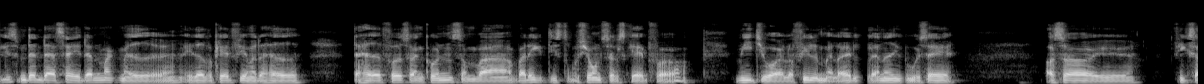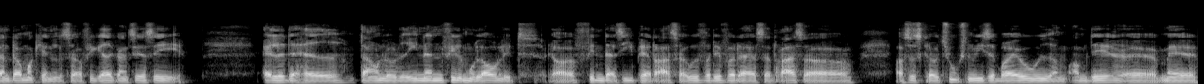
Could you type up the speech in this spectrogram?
ligesom den der sag i Danmark med øh, et advokatfirma, der havde, der havde fået sig en kunde, som var, var det ikke et distributionsselskab for videoer eller film eller et eller andet i USA, og så øh, fik sig en dommerkendelse og fik adgang til at se alle, der havde downloadet en eller anden film ulovligt, og finde deres IP-adresser ud for det for deres adresser, og, og så skrev tusindvis af breve ud om, om det øh, med,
